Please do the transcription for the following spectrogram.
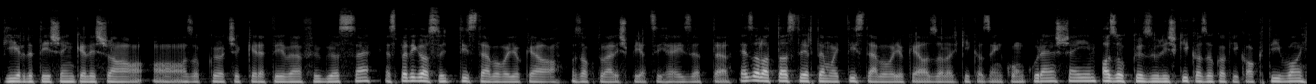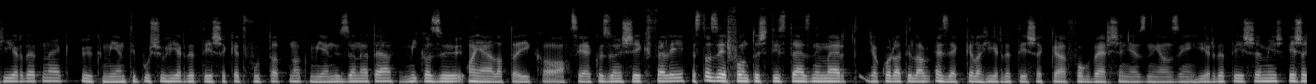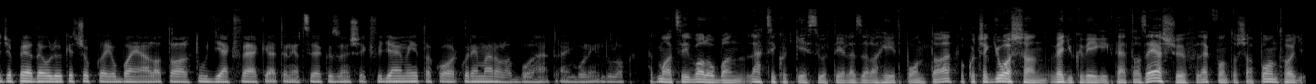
hirdetéseinkkel és a, a, azok költségkeretével függ össze. Ez pedig az, hogy tisztában vagyok-e az aktuális piaci helyzettel. Ez alatt azt értem, hogy tisztában vagyok-e azzal, hogy kik az én konkurenseim, azok közül is kik azok, akik aktívan hirdetnek, ők milyen típusú hirdetéseket futtatnak, milyen üzenetel, mik az ő ajánlataik a célközönség felé. Ezt azért fontos tisztázni, mert gyakorlatilag ezekkel a hirdetésekkel fog versenyezni az én hirdetésem is, és hogyha például őket sokkal jobb ajánlattal tudják felkelteni a célközönség figyelmét, akkor, akkor én már alapból hátrányból indulok. Hát Marci, valóban látszik, hogy készültél ezzel a hét ponttal. Akkor csak gyorsan vegyük végig. Tehát az első legfontosabb pont, hogy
